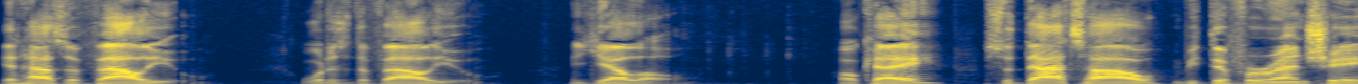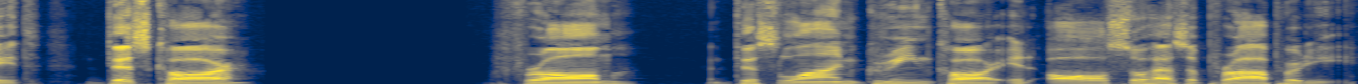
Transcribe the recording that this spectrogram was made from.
it has a value. What is the value? Yellow. Okay? So that's how we differentiate this car from this lime green car. It also has a property.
